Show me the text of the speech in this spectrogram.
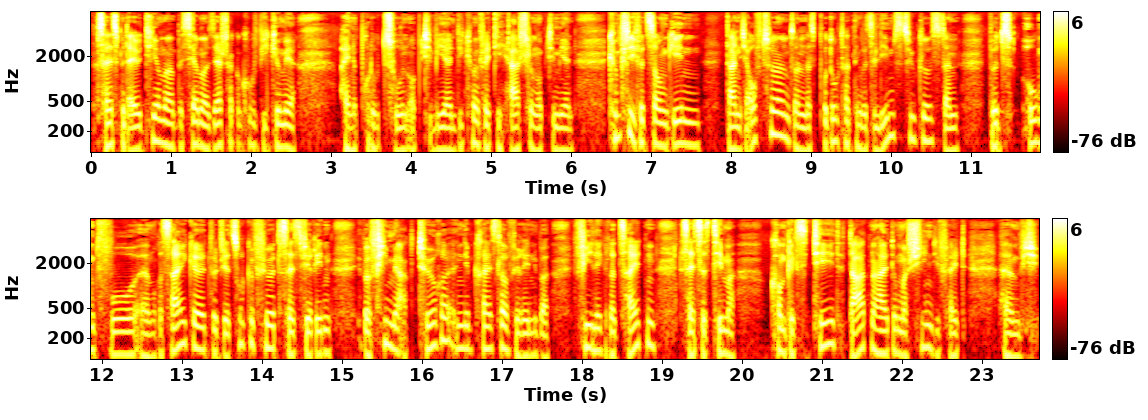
Das heißt, mit IoT haben wir bisher mal sehr stark geguckt, wie können wir eine Produktion optimieren, wie können wir vielleicht die Herstellung optimieren. Künftig wird es darum gehen, da nicht aufzuhören, sondern das Produkt hat einen gewissen Lebenszyklus, dann wird es irgendwo ähm, recycelt, wird wieder zurückgeführt. Das heißt, wir reden über viel mehr Akteure in dem Kreislauf, wir reden über viel längere Zeiten. Das heißt, das Thema Komplexität, Datenhaltung, Maschinen, die vielleicht, ähm, wie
